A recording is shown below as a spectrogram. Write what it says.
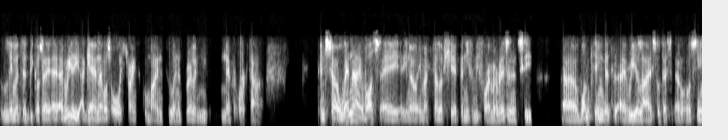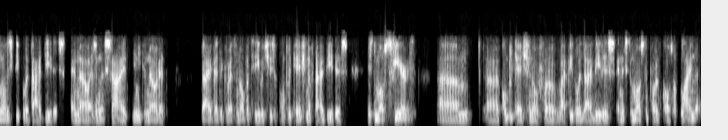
limited because I, I really, again, I was always trying to combine the two, and it really never worked out. And so when I was a, you know, in my fellowship and even before my residency, uh, one thing that I realized was, that, uh, was seeing all these people with diabetes. And now, as an aside, you need to know that diabetic retinopathy, which is a complication of diabetes, is the most feared um, uh, complication of uh, by people with diabetes, and it's the most important cause of blindness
